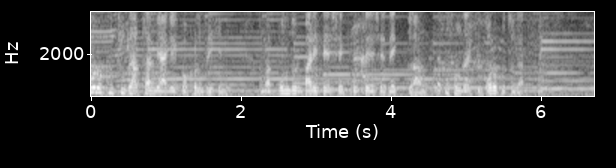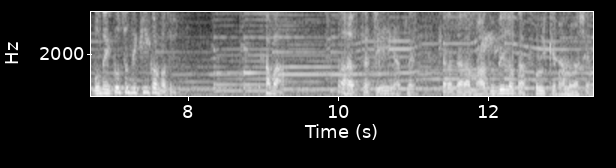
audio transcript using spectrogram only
বড় কুচু গাছ আমি আগে কখনো দেখিনি। আমার বন্ধুর বাড়িতে এসে ঘুরতে এসে দেখলাম, এত সুন্দর একটি বড় কুচু গাছ। বন্ধু, এই কুচুতে কি করবা তুমি? খাবা? আচ্ছা ঠিক আছে। যারা যারা মাধবীলতা ফুলকে ভালোবাসেন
